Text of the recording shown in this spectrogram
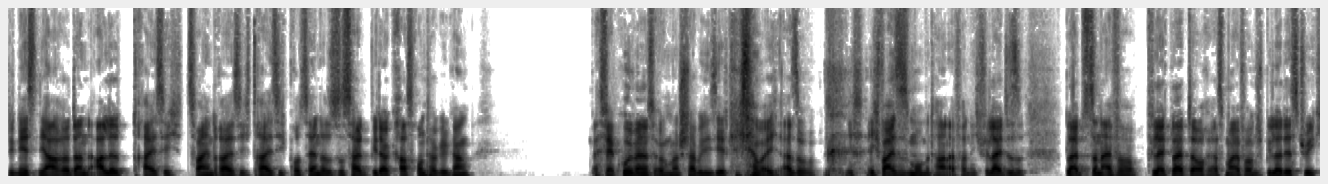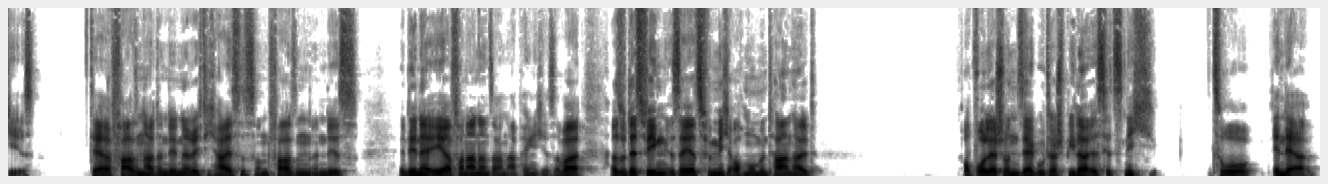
Die nächsten Jahre dann alle 30, 32, 30 Prozent. Also es ist halt wieder krass runtergegangen. Es wäre cool, wenn es irgendwann stabilisiert kriegt, aber ich, also ich, ich weiß es momentan einfach nicht. Vielleicht ist, bleibt es dann einfach, vielleicht bleibt er auch erstmal einfach ein Spieler, der streaky ist. Der Phasen hat, in denen er richtig heiß ist und Phasen, in denen es in denen er eher von anderen Sachen abhängig ist. Aber also deswegen ist er jetzt für mich auch momentan halt, obwohl er schon ein sehr guter Spieler ist, jetzt nicht so in der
